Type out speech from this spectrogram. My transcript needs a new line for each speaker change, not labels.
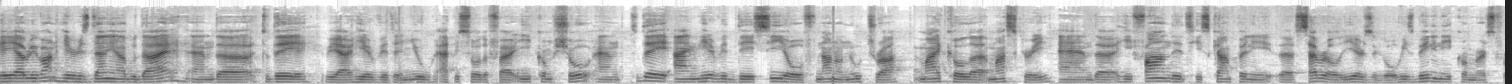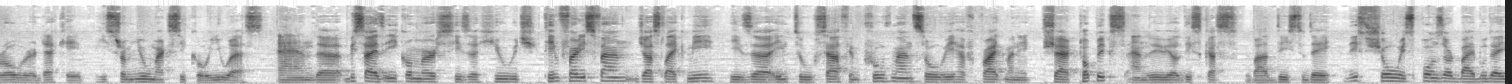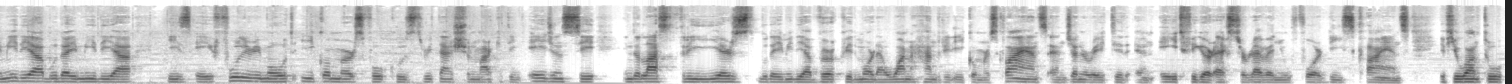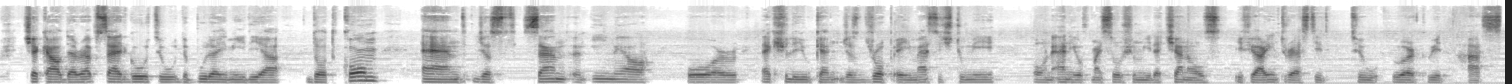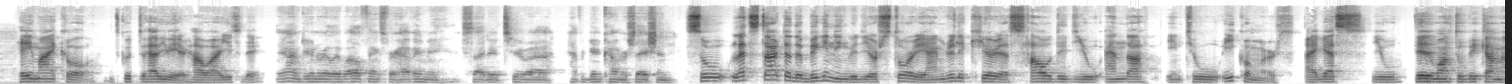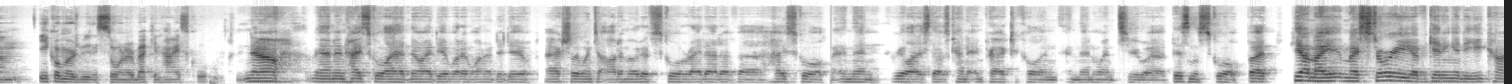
Hey everyone, here is Daniel Budai, and uh, today we are here with a new episode of our Ecom show. And today I'm here with the CEO of NanoNutra, Michael uh, Muscari, and uh, he founded his company uh, several years ago. He's been in e-commerce for over a decade. He's from New Mexico, US, and uh, besides e-commerce, he's a huge Tim Ferriss fan, just like me. He's uh, into self-improvement, so we have quite many shared topics, and we will discuss about these today. This show is sponsored by Budai Media. Budai Media is a fully remote e-commerce focused retention marketing agency. In the last three years, Budai Media worked with more than 100 e-commerce clients and generated an eight-figure extra revenue for these clients. If you want to check out their website, go to thebudaimedia.com and just send an email or actually you can just drop a message to me on any of my social media channels if you are interested to work with us. Hey, Michael, it's good to have you here. How are you today?
Yeah, I'm doing really well. Thanks for having me. Excited to uh, have a good conversation.
So let's start at the beginning with your story. I'm really curious. How did you end up into e-commerce? I guess you didn't want to become an e-commerce business owner back in high school.
No, man. In high school, I had no idea what I wanted to do. I actually went to automotive school right out of uh, high school, and then realized that was kind of impractical, and, and then went to uh, business school. But yeah, my my story of getting into e-commerce,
